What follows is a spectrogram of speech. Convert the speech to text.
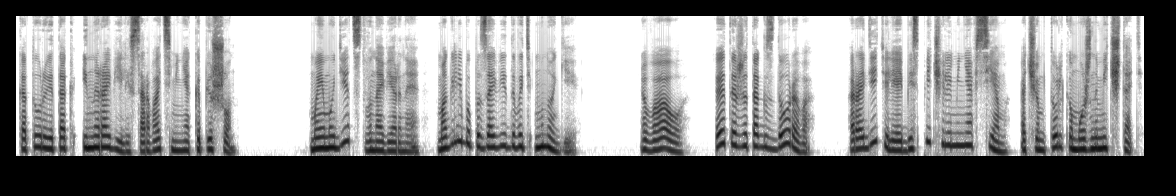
которые так и норовили сорвать с меня капюшон. Моему детству, наверное, могли бы позавидовать многие. Вау, это же так здорово! Родители обеспечили меня всем, о чем только можно мечтать.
